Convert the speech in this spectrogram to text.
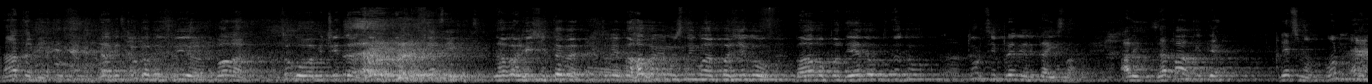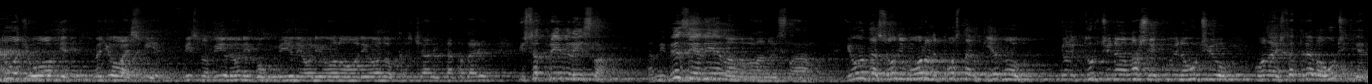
Znate bi Ja bi Tugomir bio, bolan, Tugova mi čitao, ono šefik, na valići tebe, to mi je baba mi musliman, pa njegov baba, pa djedo, da tu Turci prenijeli taj islam. Ali zapamtite, recimo, oni kad dođu ovdje, među ovaj svijet, mi smo bili oni bogumili, oni ono, oni ono, kršćani i tako dalje, i sad primili islam. A mi veze nemamo, volano, islamu. I onda su oni morali postaviti jednog ili Turčina naše koji je naučio onaj šta treba učiti, jer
